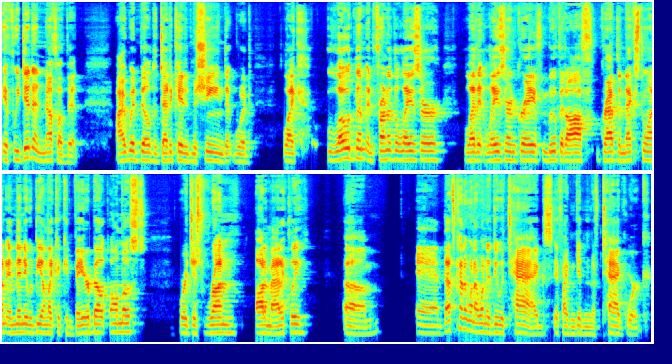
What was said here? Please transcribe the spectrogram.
if we did enough of it, I would build a dedicated machine that would like load them in front of the laser, let it laser engrave, move it off, grab the next one, and then it would be on like a conveyor belt almost, where it just run automatically. Um, and that's kind of what I want to do with tags if I can get enough tag work.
